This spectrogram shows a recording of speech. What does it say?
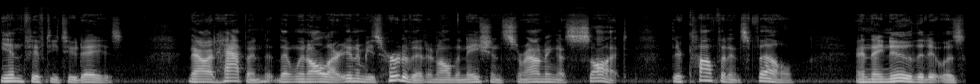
In 52 days. Now it happened that when all our enemies heard of it and all the nations surrounding us saw it, their confidence fell, and they knew that it was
